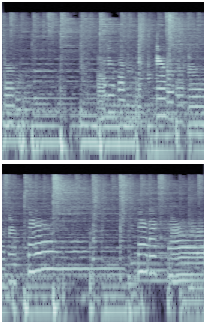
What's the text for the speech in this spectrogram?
Thank you.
